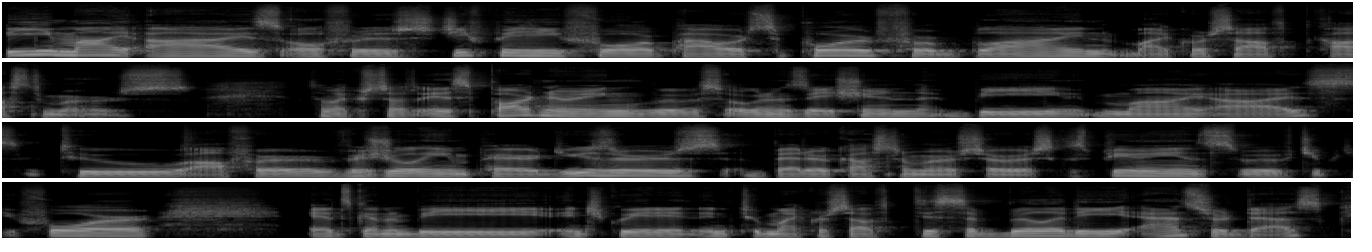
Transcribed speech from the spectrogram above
Be My Eyes offers GPT-4 powered support for blind Microsoft customers. So Microsoft is partnering with this organization, Be My Eyes, to offer visually impaired users better customer service experience with GPT-4. It's going to be integrated into Microsoft Disability Answer Desk,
